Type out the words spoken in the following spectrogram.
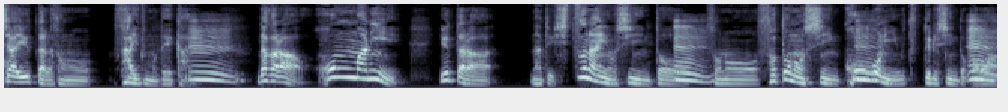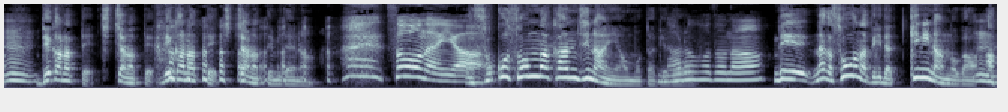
ちゃ言ったらその、サイズもでかい。うん。だから、ほんまに、言ったら、なんていう、室内のシーンと、うんその、外のシーン、交互に映ってるシーンとかは、うんうんでかなって、ちっちゃなって、でかなって、ちっちゃなって、みたいな。そうなんや。あそこそんな感じなんや、思ったけど。なるほどな。で、なんかそうなってきたら気になるのが、うんあ、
